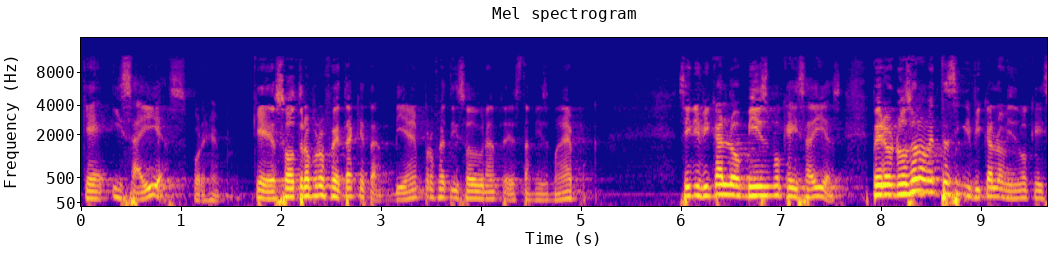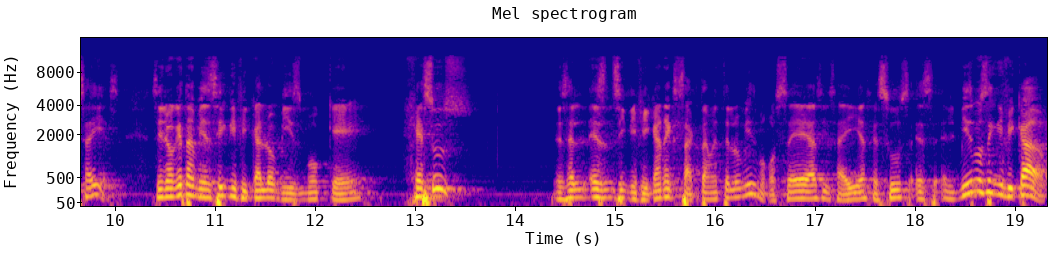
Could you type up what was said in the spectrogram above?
que Isaías, por ejemplo, que es otro profeta que también profetizó durante esta misma época. Significa lo mismo que Isaías, pero no solamente significa lo mismo que Isaías, sino que también significa lo mismo que Jesús. Es el, significan exactamente lo mismo. Oseas, Isaías, Jesús, es el mismo significado.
